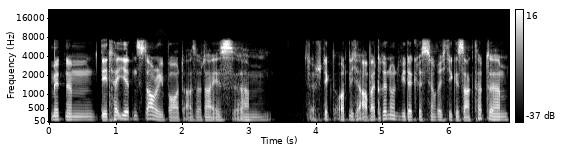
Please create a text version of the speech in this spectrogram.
mit einem detaillierten Storyboard. Also da ist ähm, da steckt ordentlich Arbeit drin und wie der Christian richtig gesagt hat, ähm,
